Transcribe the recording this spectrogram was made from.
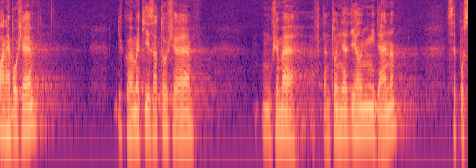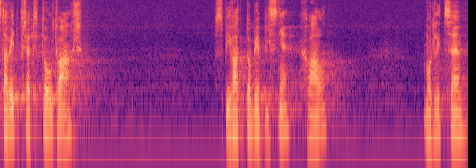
Pane Bože, děkujeme ti za to, že můžeme v tento nedělní den se postavit před tvou tvář, zpívat tobě písně, chval, modlit se,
